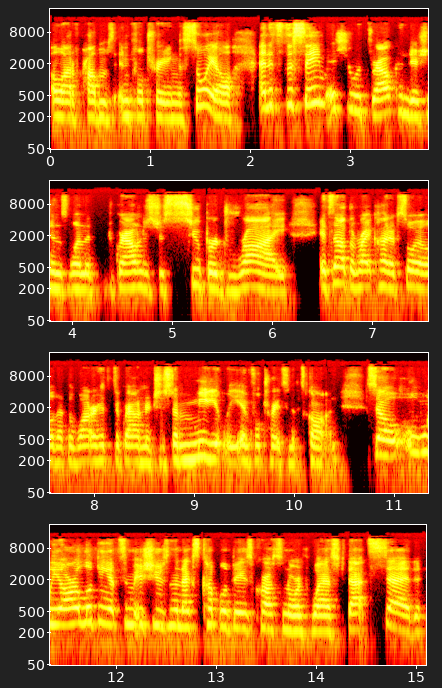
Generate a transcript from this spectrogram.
a lot of problems infiltrating the soil. And it's the same issue with drought conditions when the ground is just super dry. It's not the right kind of soil that the water hits the ground and it just immediately infiltrates and it's gone. So, we are looking at some issues in the next couple of days across the Northwest. That said,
